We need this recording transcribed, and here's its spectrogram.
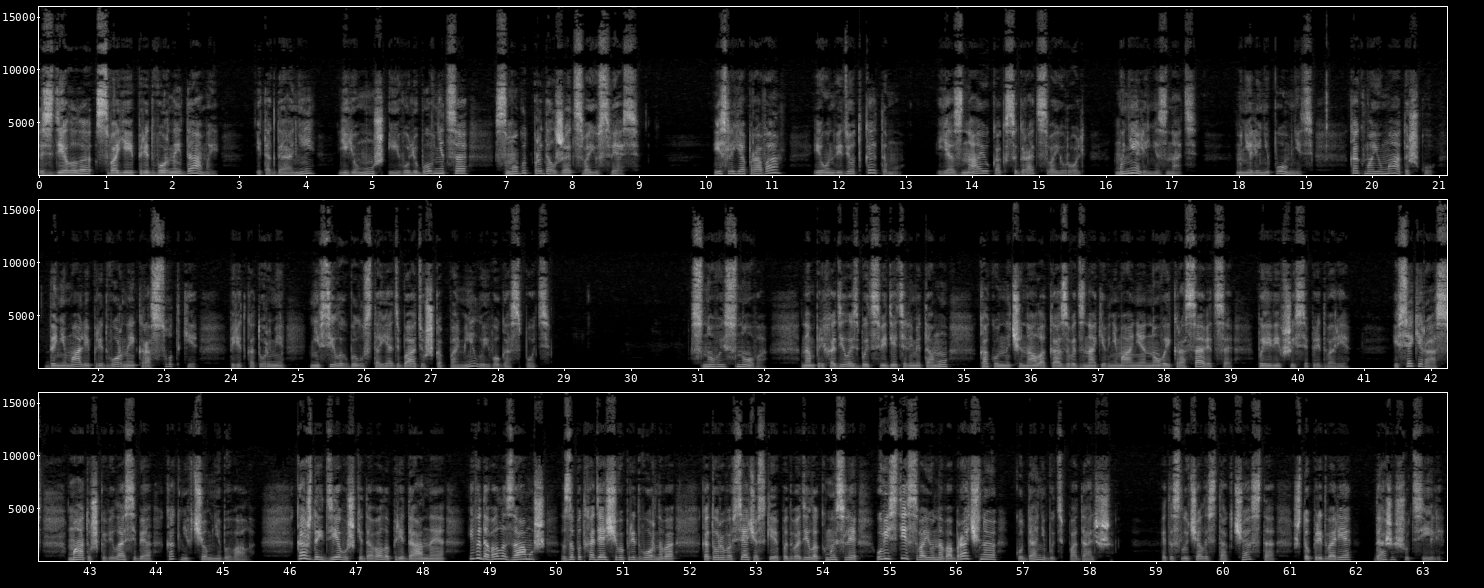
сделала своей придворной дамой, и тогда они, ее муж и его любовница, смогут продолжать свою связь. Если я права, и он ведет к этому, я знаю, как сыграть свою роль. Мне ли не знать? Мне ли не помнить, как мою матушку — донимали придворные красотки, перед которыми не в силах был устоять батюшка, помилуй его Господь. Снова и снова нам приходилось быть свидетелями тому, как он начинал оказывать знаки внимания новой красавице, появившейся при дворе. И всякий раз матушка вела себя, как ни в чем не бывало. Каждой девушке давала приданное — и выдавала замуж за подходящего придворного, которого всячески подводила к мысли увести свою новобрачную куда-нибудь подальше. Это случалось так часто, что при дворе даже шутили.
